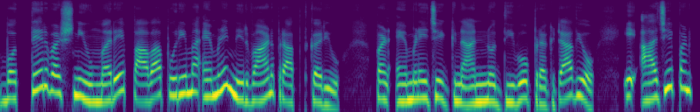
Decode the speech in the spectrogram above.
બોત્તેર વર્ષની ઉંમરે પાવાપુરીમાં એમણે નિર્વાણ પ્રાપ્ત કર્યું, પણ એમણે જે જ્ઞાનનો દીવો પ્રગટાવ્યો એ આજે પણ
